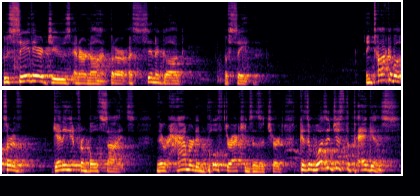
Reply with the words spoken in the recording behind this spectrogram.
who say they are Jews and are not, but are a synagogue of Satan. And talk about sort of getting it from both sides. They were hammered in both directions as a church because it wasn't just the pagans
